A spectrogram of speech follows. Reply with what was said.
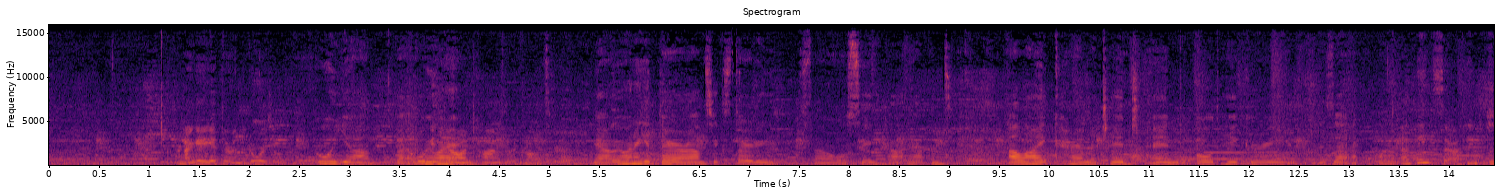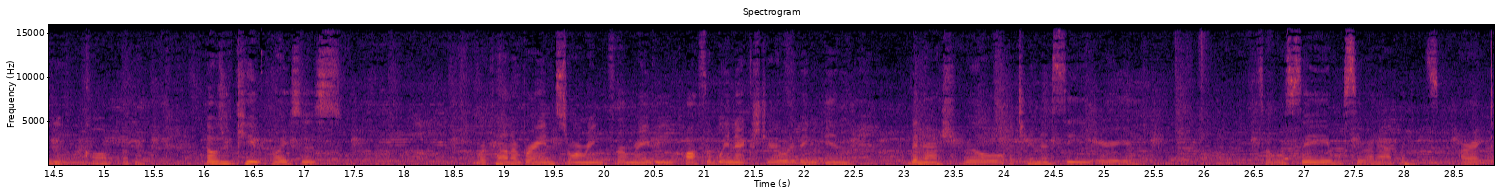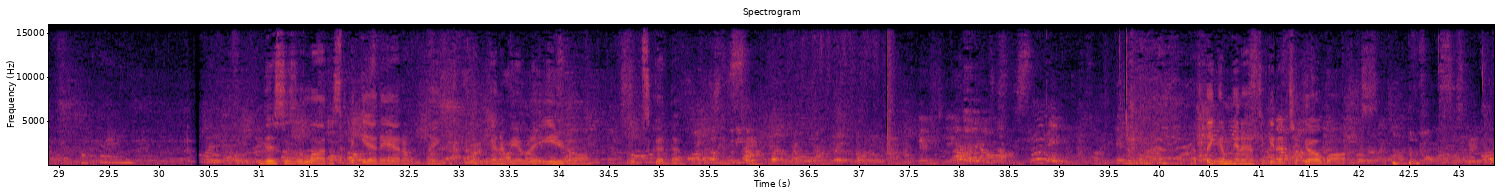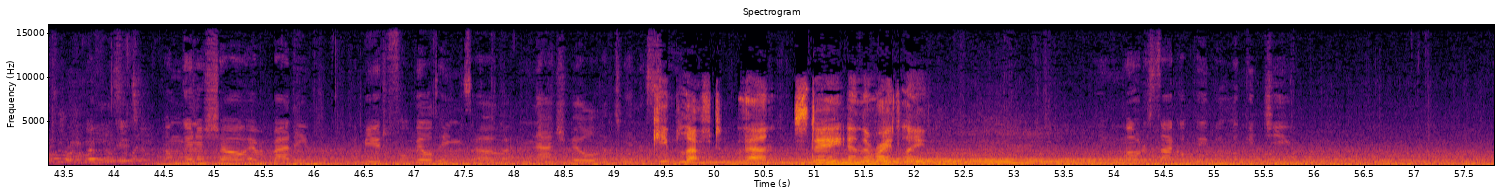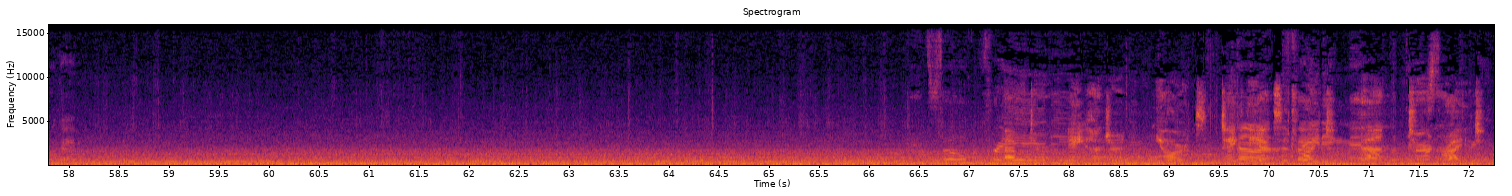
We're not gonna get there when the doors open. Well yeah, but We'll we get wanna, there on time for the concert. Yeah, we want to get there around 6.30 so we'll see how it happens. I like Hermitage and Old Hickory. Is that what it's I think so. I think it's it called? Okay. Those are cute places. We're kind of brainstorming for maybe possibly next year living in the Nashville, Tennessee area. So we'll see. We'll see what happens. All right. Bye. This is a lot of spaghetti. I don't think I'm going to be able to eat it all. Looks good though. I think I'm going to have to get a to-go box. I'm gonna show everybody beautiful buildings of Nashville, Tennessee. Keep left, then stay in the right lane. Motorcycle people, look at you. Okay. It's so pretty. After 800 yards, take the exit right, now, then turn right.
